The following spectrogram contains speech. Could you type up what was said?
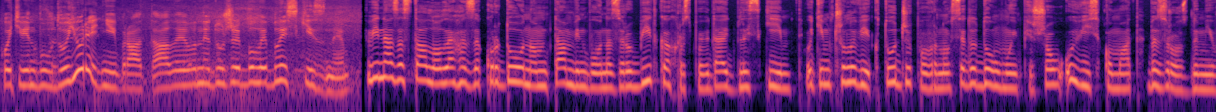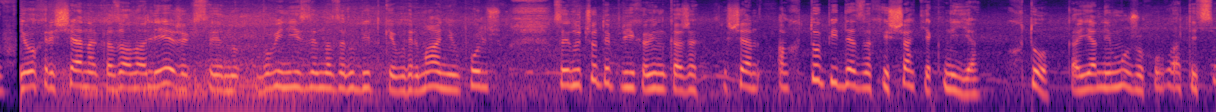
Хоч він був двоюрідній брат, але вони дуже були близькі з ним. Війна застала Олега за кордоном. Там він був на заробітках, розповідають близькі. Утім, чоловік тут же повернувся додому і пішов у військкомат без роздумів. Його хрещена казала Олежик, сину, бо він їздив на заробітки в Германію, в Польщу. Сину, чого ти приїхав? Він каже, хрещен, а хто піде захищати, як не я? Хто? Каже, я не можу ховатися.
